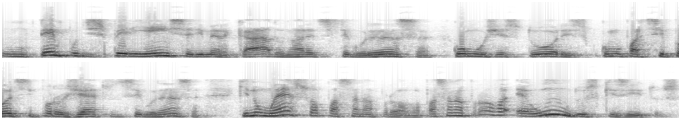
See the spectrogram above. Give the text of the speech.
um tempo de experiência de mercado na área de segurança, como gestores, como participantes de projetos de segurança, que não é só passar na prova. Passar na prova é um dos quesitos.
